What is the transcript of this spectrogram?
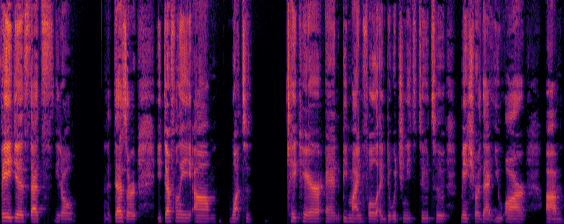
Vegas, that's, you know, in the desert, you definitely, um, want to take care and be mindful and do what you need to do to make sure that you are um,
